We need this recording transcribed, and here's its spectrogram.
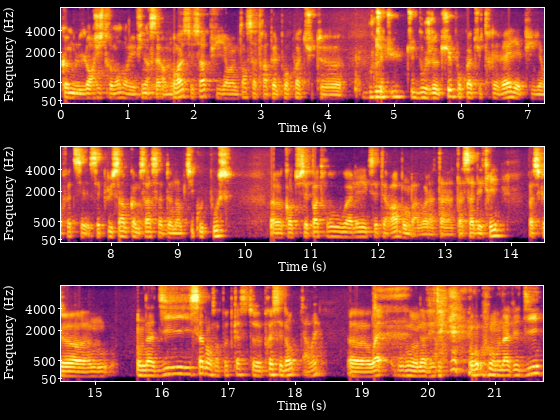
comme l'enregistrement dans les feeds Instagram. Ouais, c'est ça. Puis en même temps, ça te rappelle pourquoi tu te, cul. tu te bouges le cul, pourquoi tu te réveilles. Et puis en fait, c'est c'est plus simple comme ça. Ça te donne un petit coup de pouce. Euh, quand tu sais pas trop où aller, etc. Bon, bah voilà, t'as as ça décrit. Parce que euh, on a dit ça dans un podcast précédent. Ah ouais? Euh, ouais, où on avait, où on avait dit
